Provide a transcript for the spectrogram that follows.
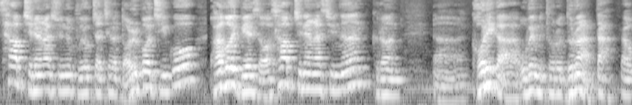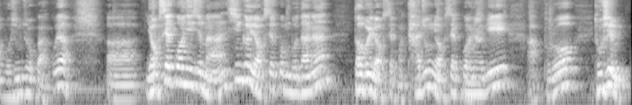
사업 진행할 수 있는 구역 자체가 넓어지고 과거에 비해서 사업 진행할 수 있는 그런 어, 거리가 500m로 늘어났다라고 보시면 좋을 것 같고요. 어, 역세권이지만 싱글 역세권보다는 더블 역세권, 다중 역세권역이 앞으로 도심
